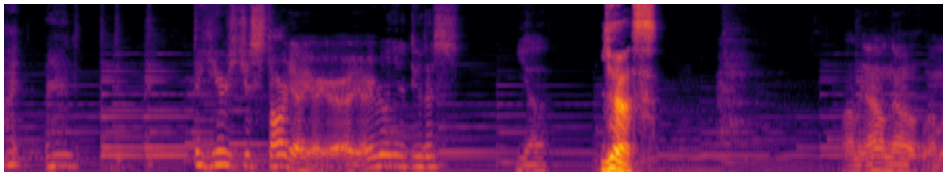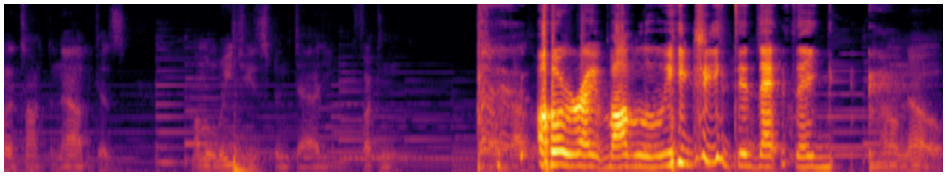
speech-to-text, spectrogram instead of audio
what, man? The, the year's just started. Are, are, are, are you really gonna do this? Yeah. Yes. Well, I mean, I don't know who I'm gonna talk to now because Mama Luigi's been dead. He fucking. I don't- Oh right, Mom Luigi did that thing, I don't know.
